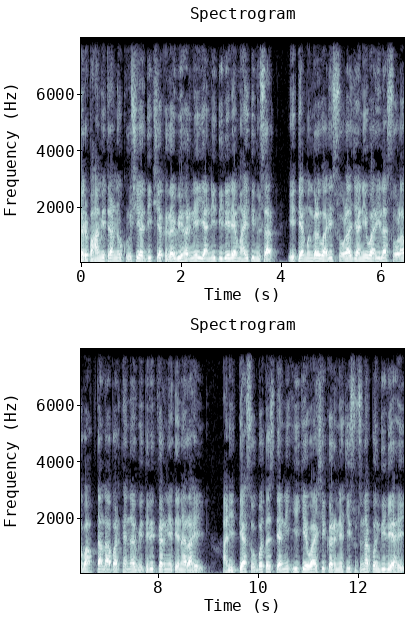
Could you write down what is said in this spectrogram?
तर पहा मित्रांनो कृषी अधीक्षक रवी हरणे यांनी दिलेल्या माहितीनुसार येत्या मंगळवारी सोळा जानेवारीला सोळावा हप्ता लाभार्थ्यांना वितरित करण्यात येणार आहे. आणि त्यासोबतच त्यांनी ई केवायसी करण्याची सूचना पण दिली आहे.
